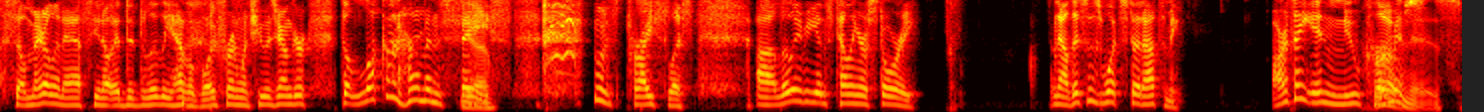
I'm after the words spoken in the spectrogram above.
So Marilyn asks, you know, did Lily have a boyfriend when she was younger? The look on Herman's face was priceless. Uh, Lily begins telling her story. Now, this is what stood out to me. Are they in new clothes? Herman is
